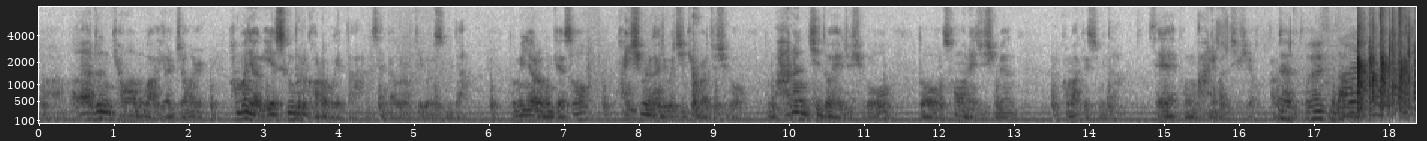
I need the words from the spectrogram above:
어, 모든 경험과 열정을 한번 여기에 승부를 걸어보겠다 하는 생각으로 뛰고 있습니다. 도민 여러분께서 관심을 가지고 지켜봐 주시고 또 많은 지도해 주시고 또 성원해 주시면 고맙겠습니다. 새해 복 많이 받으십시오. 네, 감사합니다. 고생하셨습니다. 아,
